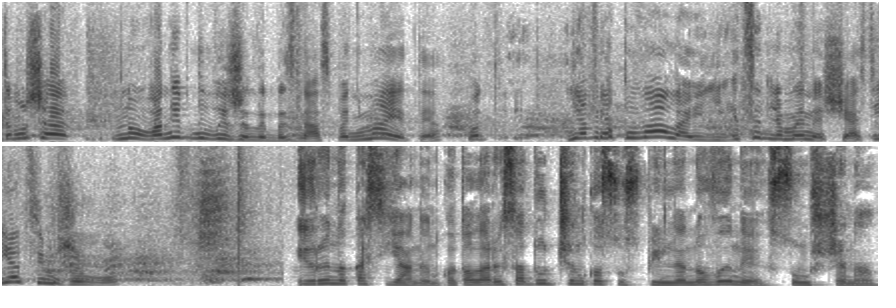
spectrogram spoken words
Тому що ну, вони б не вижили без нас, розумієте? От я врятувала її, і це для мене щастя. Я цим живу. Ірина Касьяненко та Лариса Дудченко. Суспільне новини. Сумщина.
